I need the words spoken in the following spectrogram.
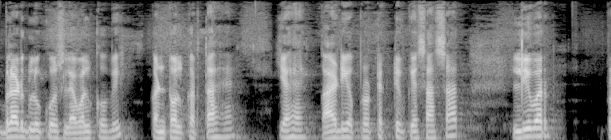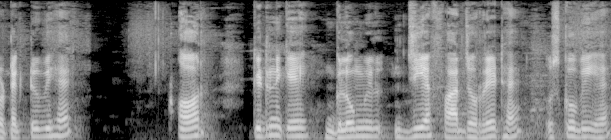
ब्लड ग्लूकोज लेवल को भी कंट्रोल करता है। यह कार्डियो प्रोटेक्टिव के साथ साथ लीवर प्रोटेक्टिव भी है और किडनी के ग्लोम्यूल जी एफ़ आर जो रेट है, उसको भी है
